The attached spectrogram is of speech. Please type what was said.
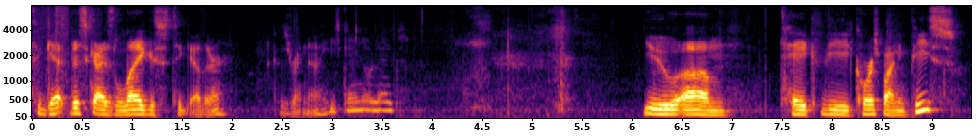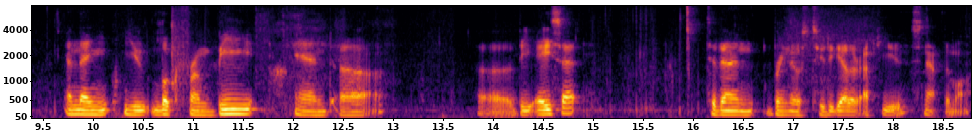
to get this guy's legs together, because right now he's got no legs, you um, take the corresponding piece, and then you look from B and uh, uh, the A set to then bring those two together after you snap them off.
